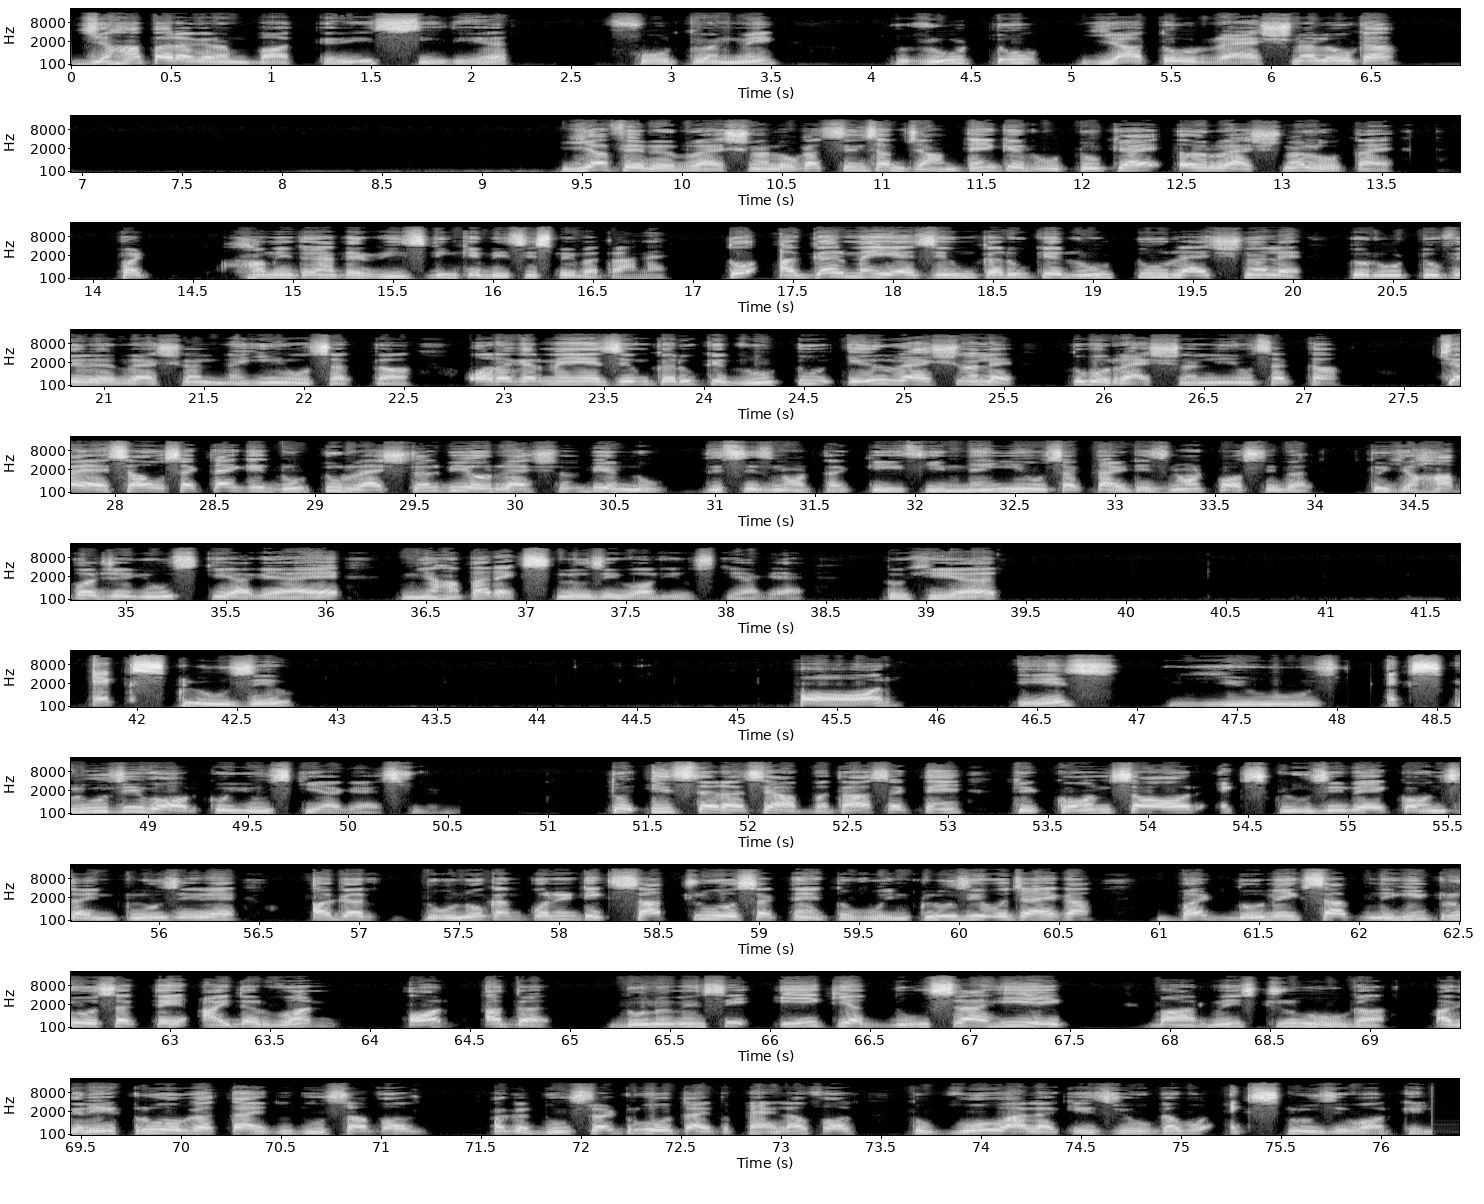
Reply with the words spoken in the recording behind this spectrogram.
यहाँ पर अगर हम बात करें सीरियर फोर्थ वन में, रूट टू या तो रैशनल होगा या फिर रैशनल होगा। सिंस हम जानते हैं कि रूट टू क्या है अरैशनल होता है। बट हमें तो यहाँ पे रीजनिंग के बेसिस पे बताना है। तो अगर मैं ये एज्यूम करूँ कि रूट टू रैशनल है तो रूट टू फिर रैशनल नहीं हो सकता। और अगर मैं एज्यूम करूँ कि रूट टू इरेशनल है तो वो रैशनल नहीं हो सकता। क्या ऐसा हो सकता है कि रूट टू रैशनल भी और रैशनल भी no this is not the case ये नहीं हो सकता इट इज़ नॉट पॉसिबल तो यहाँ पर जो यूज़ किया गया है, यहाँ पर एक्सक्लूसिव और यूज़ किया गया है। तो here exclusive or is use exclusive or को यूज़ किया गया है स्टूडेंट तो इस तरह से आप बता सकते हैं कि कौन सा और एक्सक्लूसिव है, कौन सा इंक्लूसिव है। अगर दोनों कंपोनेंट एक साथ ट्रू हो सकते हैं तो वो इंक्लूसिव हो जाएगा। बट दोनों एक साथ नहीं ट्रू हो सकते आइदर वन और अदर दोनों में से एक या दूसरा ही एक बार में ट्रू होगा। अगर एक ट्रू होता है तो दूसरा फॉल्स अगर दूसरा ट्रू होता है तो पहला फॉल्स तो वो वाला केस जो होगा, वो एक्सक्लूसिव और के लिए।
